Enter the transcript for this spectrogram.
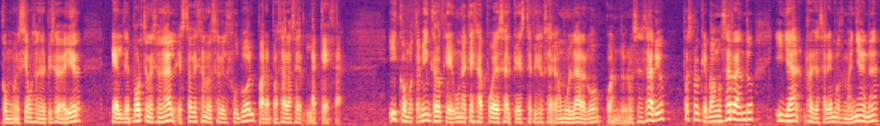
como decíamos en el episodio de ayer, el deporte nacional está dejando de ser el fútbol para pasar a ser la queja. Y como también creo que una queja puede ser que este episodio se haga muy largo cuando no es necesario, pues creo que vamos cerrando y ya regresaremos mañana.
